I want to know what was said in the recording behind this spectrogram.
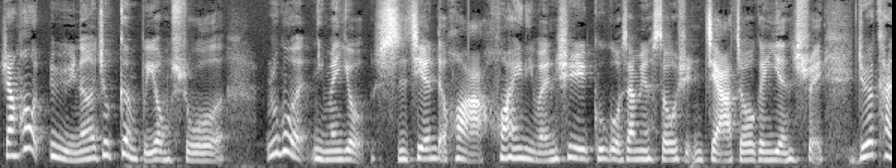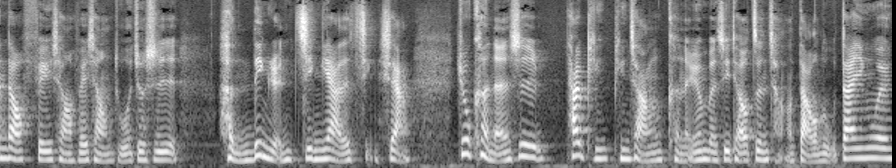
然后雨呢，就更不用说了。如果你们有时间的话，欢迎你们去 Google 上面搜寻加州跟淹水，你就会看到非常非常多，就是很令人惊讶的景象。就可能是它平平常可能原本是一条正常的道路，但因为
